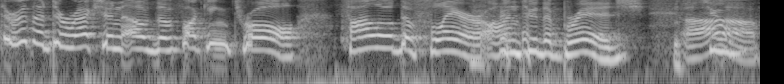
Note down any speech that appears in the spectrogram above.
through the direction of the fucking troll, followed the flare onto the bridge Oh.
